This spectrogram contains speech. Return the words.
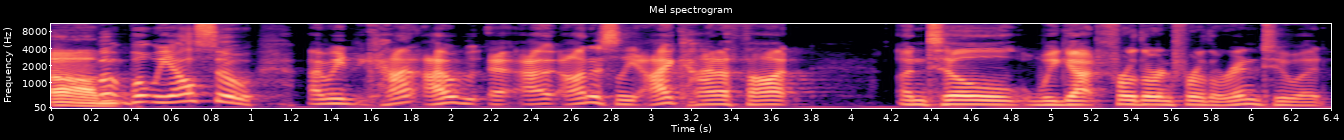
Um, but, but we also, I mean, I, I honestly, I kind of thought until we got further and further into it.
